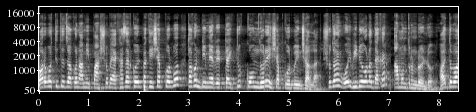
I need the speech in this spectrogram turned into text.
পরবর্তীতে যখন আমি পাঁচশো বা এক হাজার কোয়েল পাখি হিসাব করব, তখন ডিমের রেটটা একটু কম ধরে হিসাব করব ইনশাল্লাহ সুতরাং ওই ভিডিওগুলো দেখার আমন্ত্রণ রইল। হয়তোবা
